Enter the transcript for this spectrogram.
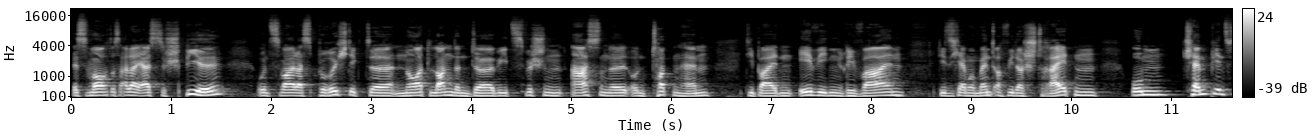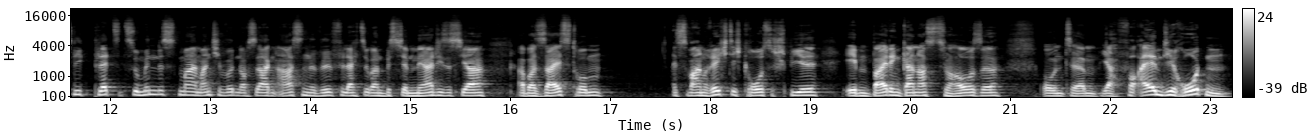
Es war auch das allererste Spiel, und zwar das berüchtigte Nord London Derby zwischen Arsenal und Tottenham, die beiden ewigen Rivalen, die sich im Moment auch wieder streiten um Champions League Plätze zumindest mal. Manche würden auch sagen, Arsenal will vielleicht sogar ein bisschen mehr dieses Jahr, aber sei es drum. Es war ein richtig großes Spiel, eben bei den Gunners zu Hause. Und ähm, ja, vor allem die Roten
